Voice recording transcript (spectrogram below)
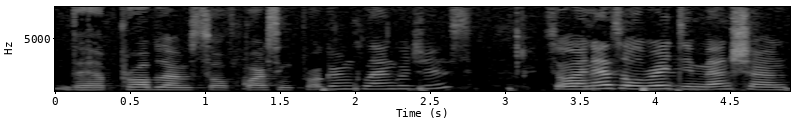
the problems of parsing programming languages. So, and as already mentioned,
